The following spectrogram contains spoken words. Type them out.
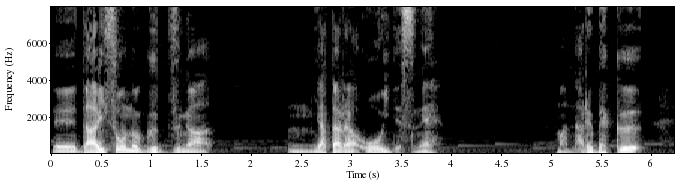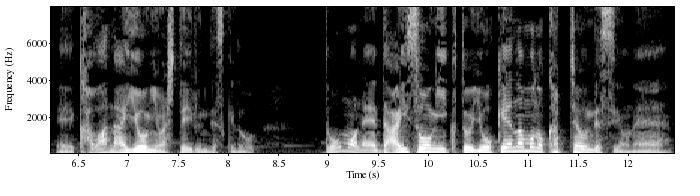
えーダイソーのグッズが、うん、やたら多いですね。まあなるべく、えー買わないようにはしているんですけど、どうもね、ダイソーに行くと余計なもの買っちゃうんですよね。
